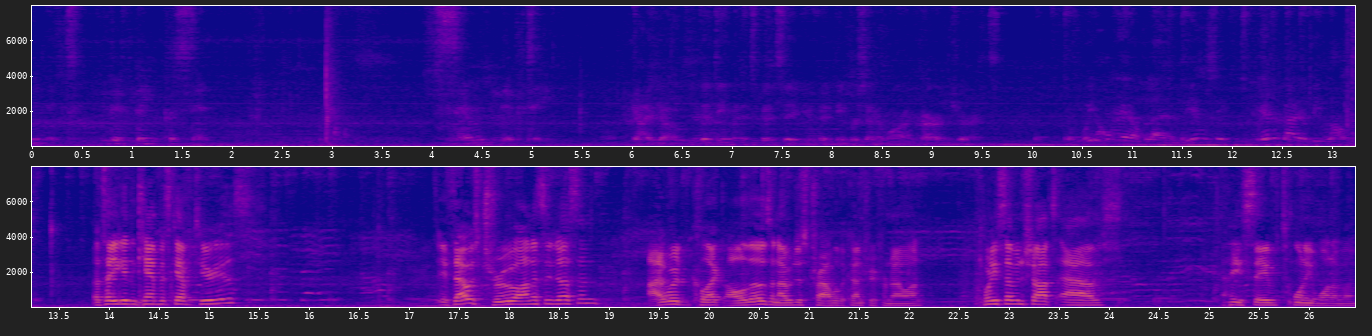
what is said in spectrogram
minutes, 15%? Serendipity. Geico. 15 minutes could save you 15% or more on car insurance. If we don't have live music, everybody will be lost. That's how you get in campus cafeterias? If that was true, honestly, Justin, I would collect all of those and I would just travel the country from now on. 27 shots Avs. And he saved 21 of them.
